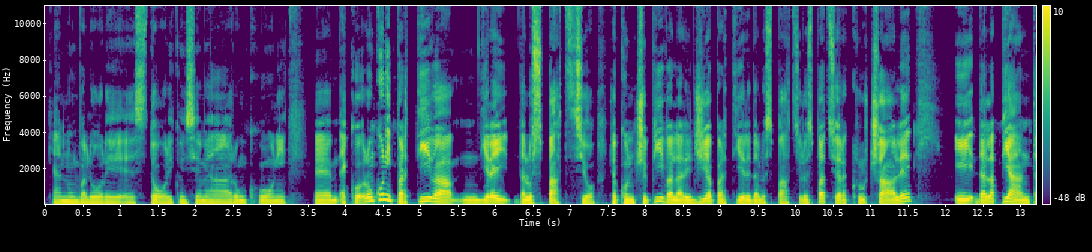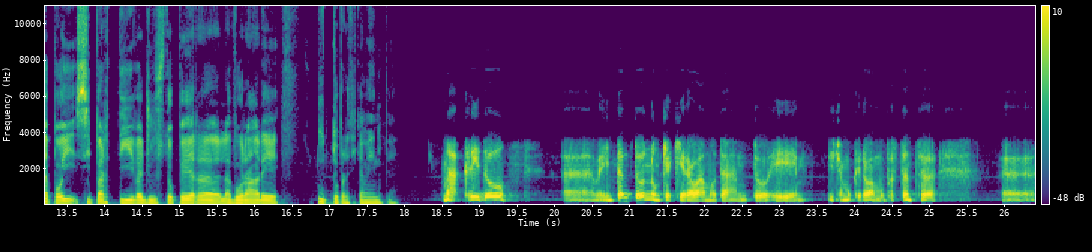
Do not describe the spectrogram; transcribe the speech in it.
che hanno un valore eh, storico insieme a Ronconi. Eh, ecco, Ronconi partiva direi dallo spazio, cioè concepiva la regia a partire dallo spazio. Lo spazio era cruciale e dalla pianta poi si partiva giusto per lavorare su tutto praticamente. Ma credo eh, intanto non chiacchieravamo tanto e diciamo che eravamo abbastanza eh,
